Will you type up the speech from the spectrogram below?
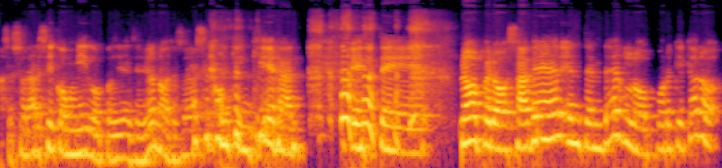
asesorarse conmigo, podría decir yo, no, asesorarse con quien quieran. Este, no, pero saber entenderlo, porque claro,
